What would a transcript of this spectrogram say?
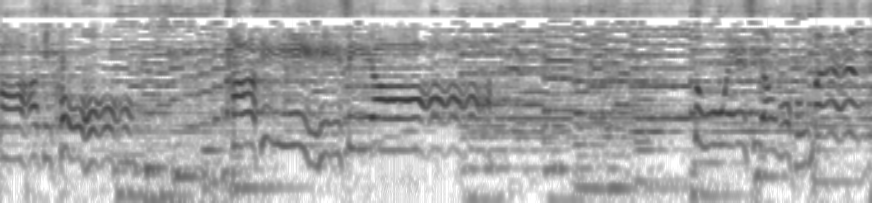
他的哭，他的笑，都会叫我梦里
